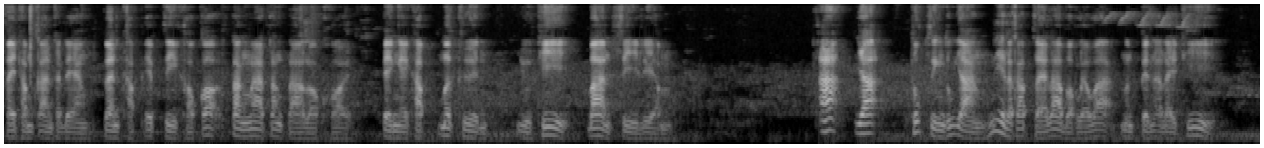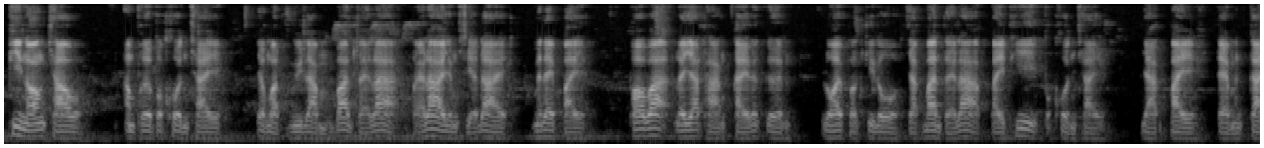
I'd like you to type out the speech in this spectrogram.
ไปทำการแสดงแฟนคลับ FC เขาก็ตั้งหน้าตั้งตารอคอย เป็นไงครับ เมื่อคืนอยู่ที่บ้านสี่เหลี่ยมอะยะทุกสิ่งทุกอย่างนี่แหละครับสายล่าบอกแล้วว่า มันเป็นอะไรที่พี่น้องชาวอำเภอประโคนชัย จังหวัดวีรัมย์บ้านสายล่าสายล่ายังเสียดายไม่ได้ไป เพราะว่าระยะทางไกลเหลือเกินร้อยกว่ากิโลจากบ้านสายล่าไปที่ประโคนชัย อยากไปแต่มันไกล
